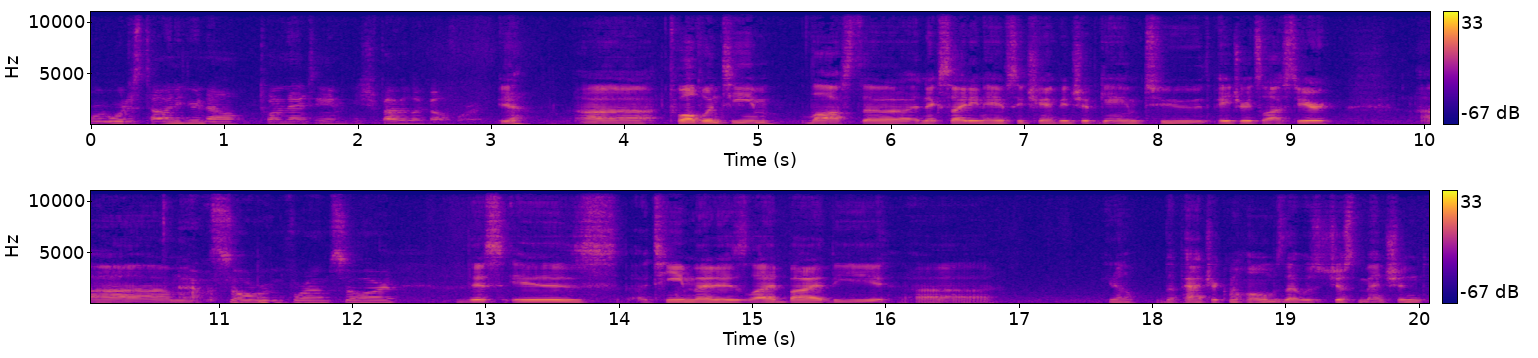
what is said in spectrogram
We're, we're just telling you here now. 2019. You should probably look out for it. Yeah. Uh, 12 win team lost uh, an exciting AFC Championship game to the Patriots last year. Um, I was so rooting for them so hard. This is a team that is led by the uh, you know the Patrick Mahomes that was just mentioned.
